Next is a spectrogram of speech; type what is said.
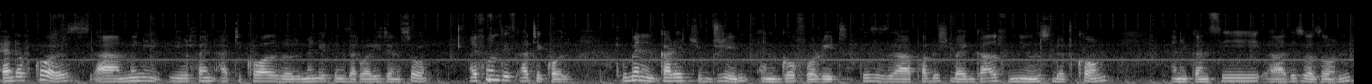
and of course uh, many you'll find articles or many things that were written. So I found this article Women Encouraged to Dream and Go for It. This is uh, published by gulfnews.com and you can see uh, this was on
